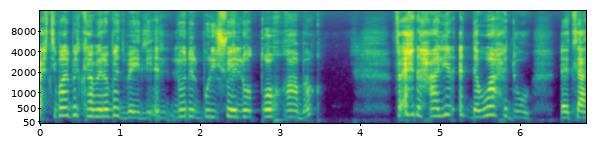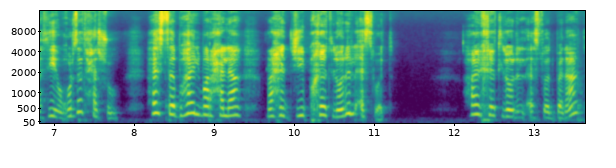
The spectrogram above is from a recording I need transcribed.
احتمال بالكاميرا ما تبين لي اللون البني شوي لون طوخ غامق. فإحنا حاليا عندنا واحد وثلاثين غرزة حشو هسه بهاي المرحلة راح نجيب خيط لون الأسود. هاي خيط لون الأسود بنات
